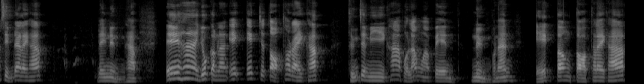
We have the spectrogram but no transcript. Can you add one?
30 ได้อะไรครับ ได้ 1 ครับ a 5 ยกกำลัง x x จะตอบเท่าไหร่ครับ ถึงจะมีค่าผลลัพธ์มาเป็น 1 เพราะนั้น x ต้องตอบเท่าไหร่ครับ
